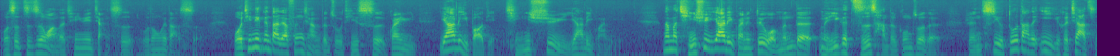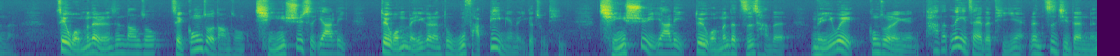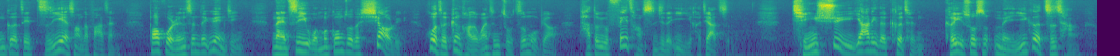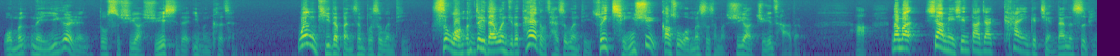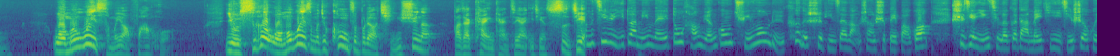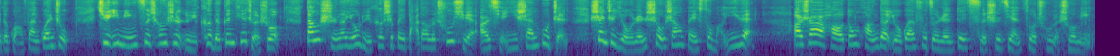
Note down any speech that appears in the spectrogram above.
我是知知网的签约讲师吴东辉导师。我今天跟大家分享的主题是关于压力宝典——情绪与压力管理。那么，情绪压力管理对我们的每一个职场的工作的人是有多大的意义和价值呢？在我们的人生当中，在工作当中，情绪是压力，对我们每一个人都无法避免的一个主题。情绪压力对我们的职场的。每一位工作人员，他的内在的体验，让自己的能够在职业上的发展，包括人生的愿景，乃至于我们工作的效率，或者更好的完成组织目标，它都有非常实际的意义和价值。情绪压力的课程可以说是每一个职场，我们每一个人都是需要学习的一门课程。问题的本身不是问题，是我们对待问题的态度才是问题。所以情绪告诉我们是什么？需要觉察的。啊，那么下面先大家看一个简单的视频。我们为什么要发火？有时候我们为什么就控制不了情绪呢？大家看一看这样一件事件。那么近日，一段名为“东航员工群殴旅客”的视频在网上是被曝光，事件引起了各大媒体以及社会的广泛关注。据一名自称是旅客的跟帖者说，当时呢有旅客是被打到了出血，而且衣衫不整，甚至有人受伤被送往医院。二十二号，东航的有关负责人对此事件做出了说明。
